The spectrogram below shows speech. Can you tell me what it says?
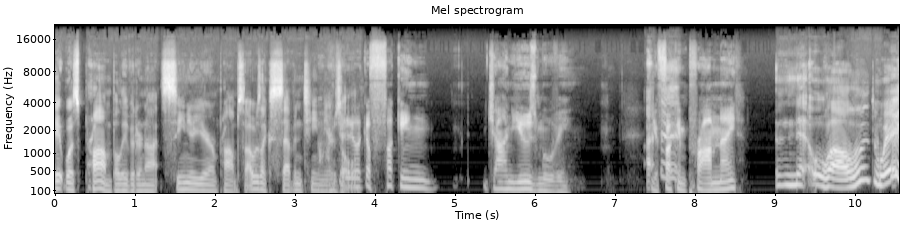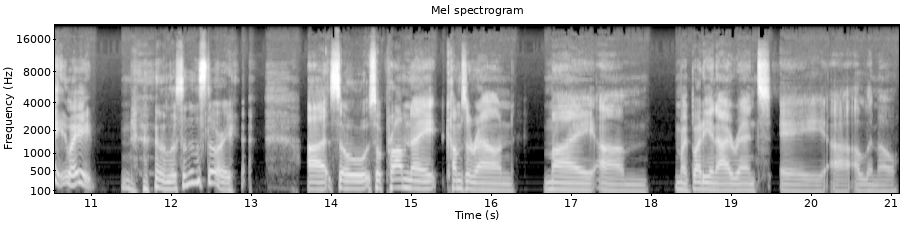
it was prom, believe it or not, senior year in prom. So I was like 17 oh, years old, like a fucking John Hughes movie. Your fucking prom night. well, wait, wait. listen to the story. Uh, so so prom night comes around. My um my buddy and I rent a uh, a limo,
